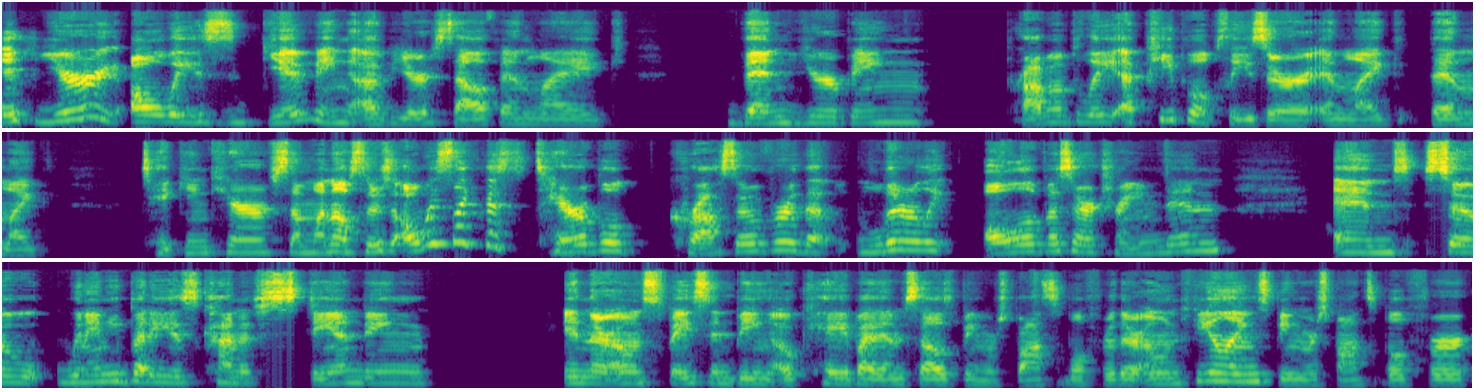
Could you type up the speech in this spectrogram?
if you're always giving of yourself and like then you're being probably a people pleaser and like then like taking care of someone else. There's always like this terrible crossover that literally all of us are trained in and so when anybody is kind of standing in their own space and being okay by themselves being responsible for their own feelings being responsible for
